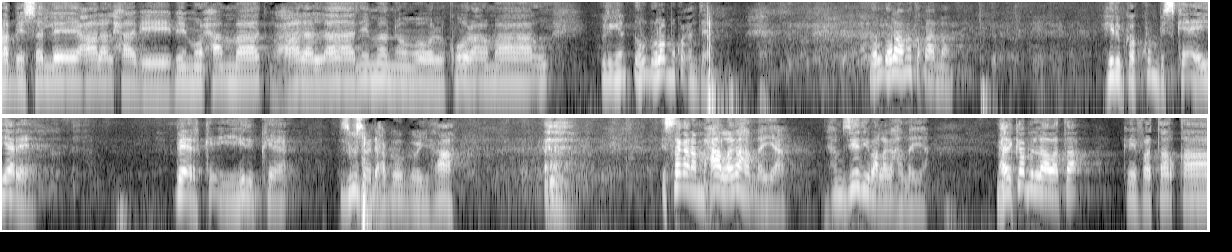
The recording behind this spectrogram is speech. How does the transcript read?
رب صل على الحبيب محمد وعلى الآل من هم الكرماء dhula ma ku cunteen dhulaha ma taqaanaa hilibka kumbiska ee yare beerka iyo hilibka isku soo dhex googooye ha isagana maxaa laga hadlayaa hamziyadii baa laga hadlayaa maxay ka bilaabataa kayfa tarqaa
